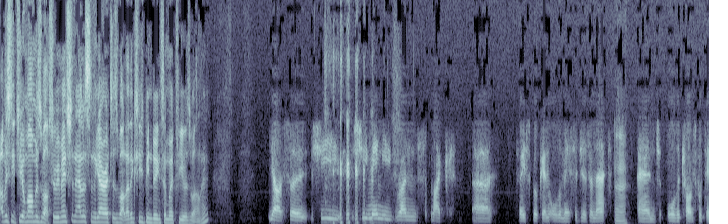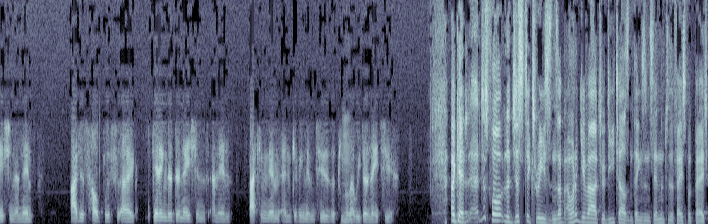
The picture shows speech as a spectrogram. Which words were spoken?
obviously to your mom as well. Should we mention Alison Garrett as well? I think she's been doing some work for you as well, huh? Yeah, so she she mainly runs like uh, Facebook and all the messages and that, Uh, and all the transportation, and then I just help with uh, getting the donations and then packing them and giving them to the people Mm. that we donate to. Okay, uh, just for logistics reasons, I, I want to give out your details and things and send them to the Facebook page.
